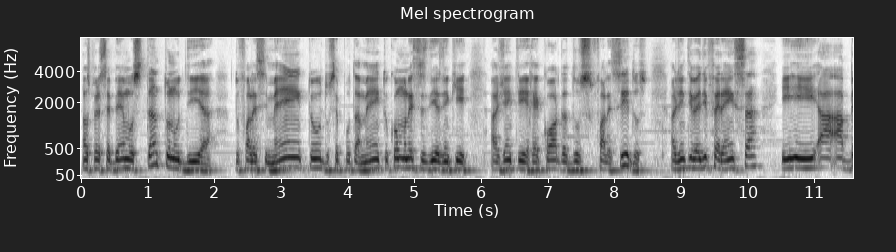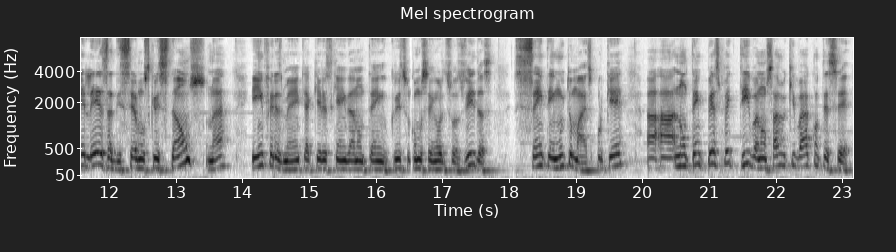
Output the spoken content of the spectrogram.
Nós percebemos tanto no dia do falecimento, do sepultamento, como nesses dias em que a gente recorda dos falecidos, a gente vê a diferença e a, a beleza de sermos cristãos, né? E infelizmente aqueles que ainda não têm o Cristo como Senhor de suas vidas sentem muito mais, porque a, a, não tem perspectiva, não sabe o que vai acontecer.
